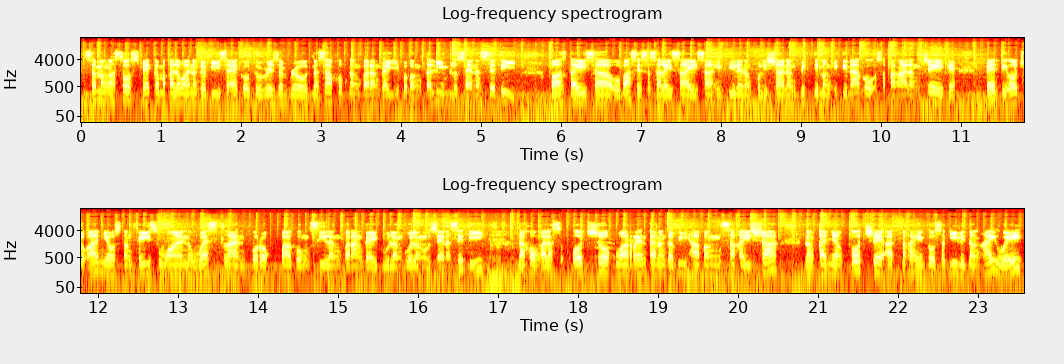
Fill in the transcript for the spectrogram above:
sa mga sospek kamakalawa ng gabi sa Ecotourism Road na sakop ng barangay Ibabang Talim, Lucena City. Bastay sa o base sa salaysay sa himpilan ng pulisya ng biktimang itinago sa pangalang Jake, 28 anyos ng Phase 1 Westland Purok Bagong Silang Barangay Gulang-Gulang, Lucena City, dakong alas 8.40 ng gabi habang sakay siya ng kanyang kotse at nakahinto sa gilid ng highway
